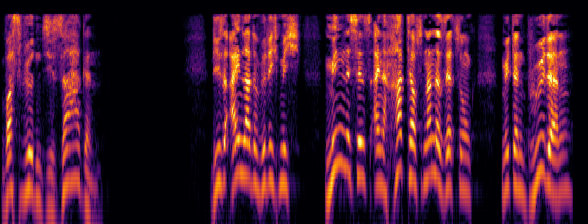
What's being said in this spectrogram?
was würden sie sagen? Diese Einladung würde ich mich mindestens eine harte Auseinandersetzung mit den Brüdern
